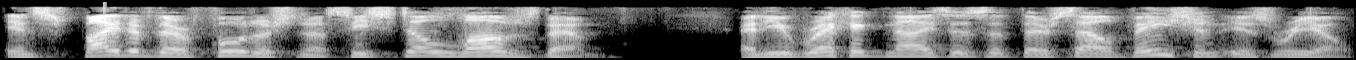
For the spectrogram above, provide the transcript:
In spite of their foolishness, he still loves them, and he recognizes that their salvation is real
